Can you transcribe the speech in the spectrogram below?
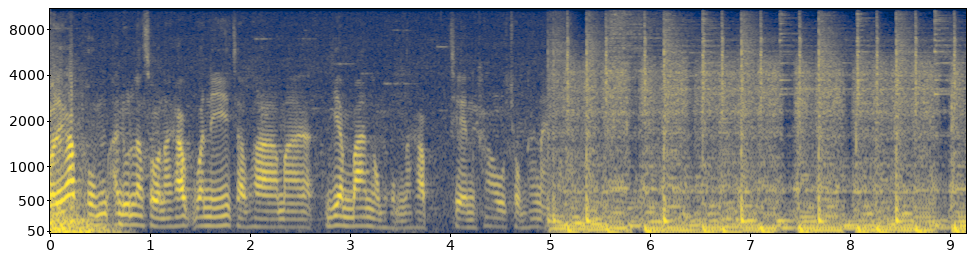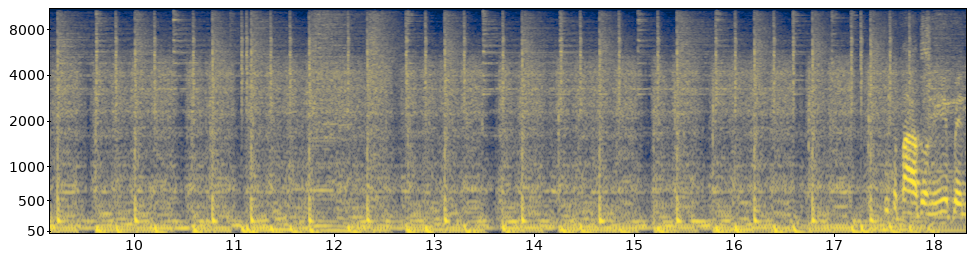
สวัสดีครับผมอดุลลาโซนะครับ วันนี้จะพามาเยี่ยมบ้านของผมนะครับ เชิญเข้าชมข้างในตุ๊กตาตัวนี้เป็น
